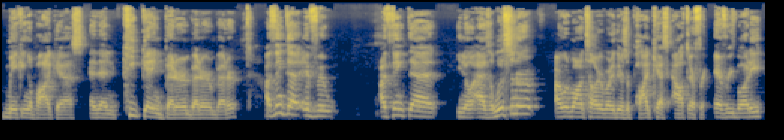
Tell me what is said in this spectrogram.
making a podcast, and then keep getting better and better and better. I think that if it, I think that you know, as a listener, I would want to tell everybody there's a podcast out there for everybody.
